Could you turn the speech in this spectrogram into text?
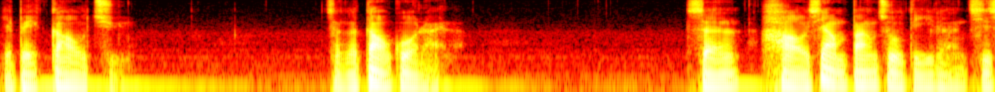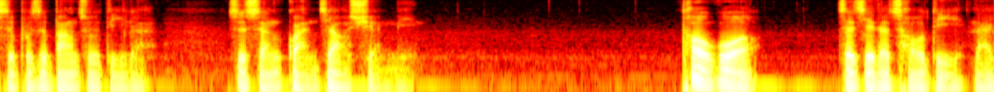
也被高举，整个倒过来了。神好像帮助敌人，其实不是帮助敌人，是神管教选民，透过这些的仇敌来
